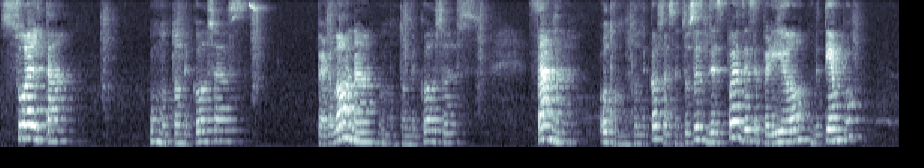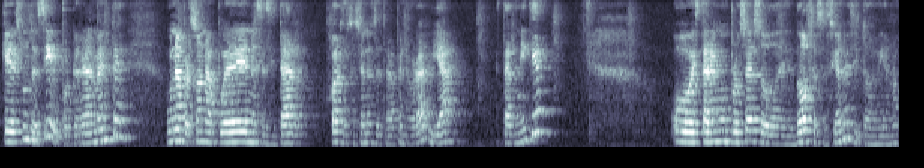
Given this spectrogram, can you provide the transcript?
suelta un montón de cosas, perdona un montón de cosas, sana otro montón de cosas. Entonces, después de ese periodo de tiempo, que es un decir, porque realmente una persona puede necesitar cuatro sesiones de terapia neural y ya estar nítida, o estar en un proceso de 12 sesiones y todavía no,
